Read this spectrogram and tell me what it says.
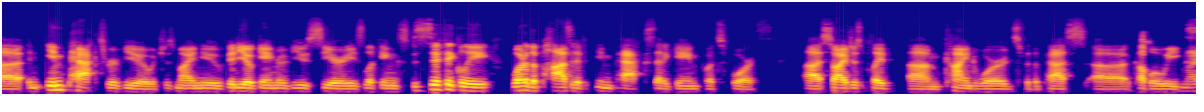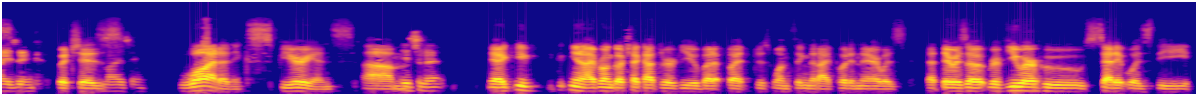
uh, an impact review, which is my new video game review series, looking specifically what are the positive impacts that a game puts forth. Uh, so I just played um, Kind Words for the past uh, couple of weeks, Amazing, which is amazing, what an experience. Um, isn't it? Yeah, you, you know, everyone go check out the review. But but just one thing that I put in there was that there was a reviewer who said it was the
